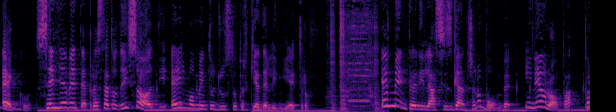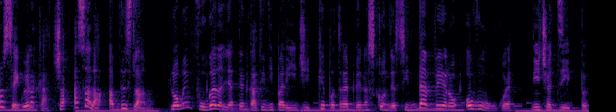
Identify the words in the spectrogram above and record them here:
Ecco, se gli avete prestato dei soldi è il momento giusto per chiederli indietro. E mentre di là si sganciano bombe, in Europa prosegue la caccia a Salah Abdeslam, l'uomo in fuga dagli attentati di Parigi, che potrebbe nascondersi davvero ovunque, dice Zip.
